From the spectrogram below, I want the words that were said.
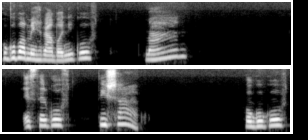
هوگو با مهربانی گفت من؟ استر گفت دیشب. هوگو گفت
